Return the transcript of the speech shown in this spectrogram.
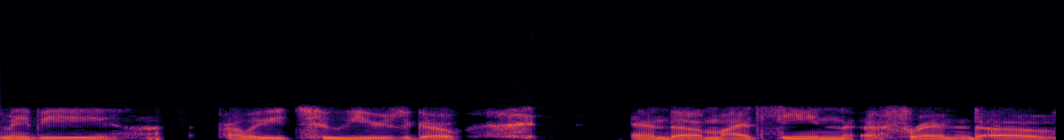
maybe probably two years ago, and um, I had seen a friend of,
